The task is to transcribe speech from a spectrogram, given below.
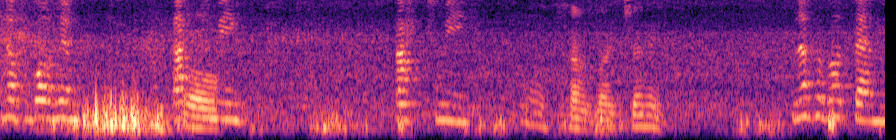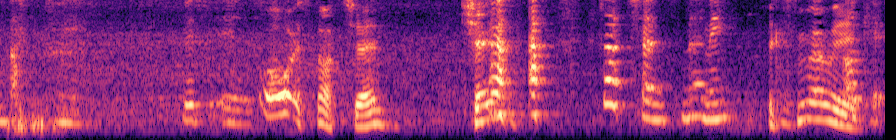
enough about him. Back Oh. to me. Back to me. Oh, it sounds like Jenny. Enough about them. Back to me. This is. Oh, it's not Jen. Jen. It's not chance, Mammy. it's Memmy. Okay.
